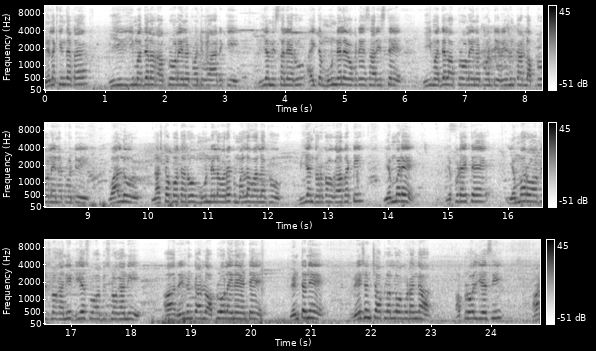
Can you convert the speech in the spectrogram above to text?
నెల కిందట ఈ ఈ మధ్యలో అప్రూవల్ అయినటువంటి వాటికి బియ్యం ఇస్తలేరు. అయితే మూడు నెలలు ఒకటేసారి ఇస్తే ఈ మధ్యలో అప్రూవల్ అయినటువంటి రేషన్ కార్డులు అప్రూవల్ అయినటువంటి వాళ్ళు నష్టపోతారు. మూడు నెలల వరకు మళ్ళీ వాళ్ళకు బియ్యం దొరకవు కాబట్టి ఎమ్మడే ఎప్పుడైతే ఎంఆర్ఓ ఆఫీస్లో కానీ డిఎస్ఓ ఆఫీస్లో కానీ ఆ రేషన్ కార్డులు అప్రూవల్ అయినాయంటే వెంటనే రేషన్ షాపులలో కూడా అప్రూవల్ చేసి ఆడ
